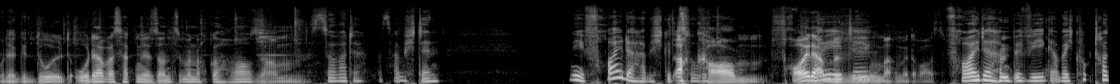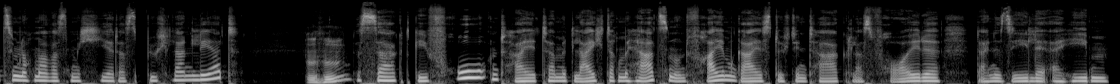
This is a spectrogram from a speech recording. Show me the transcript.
Oder Geduld. Oder was hatten wir sonst immer noch? Gehorsam. So, warte, was habe ich denn? Nee, Freude habe ich gezogen. Ach komm, Freude, Freude, am Bewegen machen wir draus. Freude am Bewegen, aber ich gucke trotzdem noch mal, was mich hier das Büchlein lehrt. Mhm. Das sagt, geh froh und heiter mit leichterem Herzen und freiem Geist durch den Tag, lass Freude deine Seele erheben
